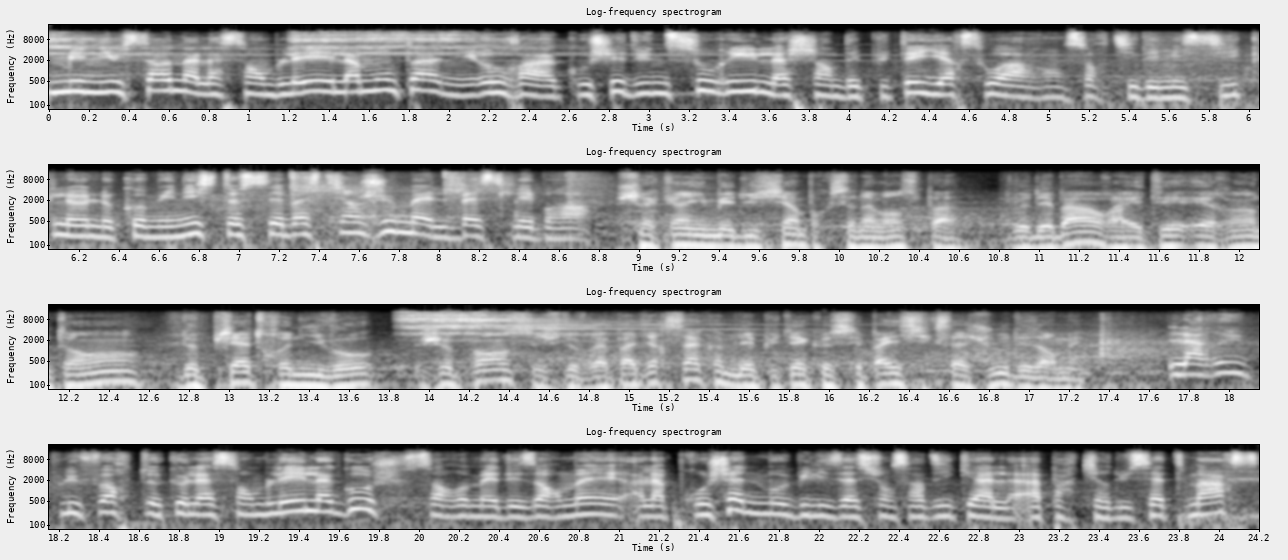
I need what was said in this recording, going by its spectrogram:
Minuit sonne à l'Assemblée et la montagne aura accouché d'une souris, lâche un député hier soir en sortie d'hémicycle. Le communiste Sébastien Jumel baisse les bras. Chacun y met du sien pour que ça n'avance pas. Le débat aura été éreintant, de piètre niveau. Je pense, et je devrais pas dire ça comme député, que c'est pas ici que ça joue désormais. La rue plus forte que l'Assemblée, la gauche s'en remet désormais à la prochaine mobilisation syndicale à partir du 7 mars,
